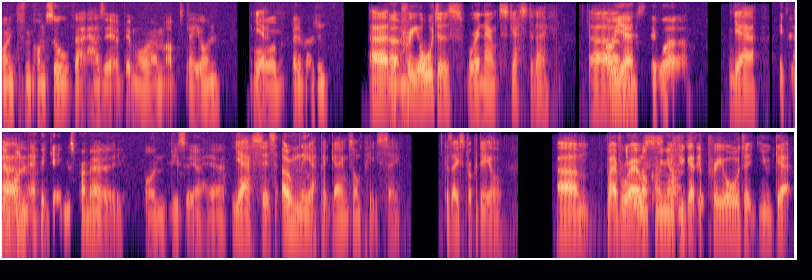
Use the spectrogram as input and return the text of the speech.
on a different console that has it a bit more um, up to date on or Yeah. a better version. uh, the um, pre-orders were announced yesterday. oh Um, yes, they were. Yeah. Isn't um, on Epic Games primarily on PC? I hear. Yes, it's only Epic Games on PC because they struck a deal. Um, but everywhere else, coming out if you get the pre-order, you get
